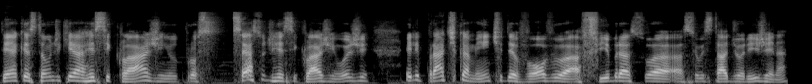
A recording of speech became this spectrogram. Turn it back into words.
tem a questão de que a reciclagem, o processo de reciclagem hoje, ele praticamente devolve a fibra a, sua, seu estado de origem, né?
